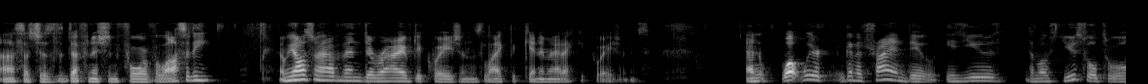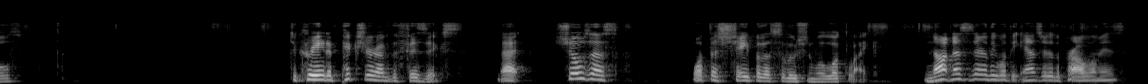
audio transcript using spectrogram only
uh, such as the definition for velocity. And we also have then derived equations like the kinematic equations. And what we're going to try and do is use the most useful tools to create a picture of the physics that shows us what the shape of the solution will look like. Not necessarily what the answer to the problem is,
